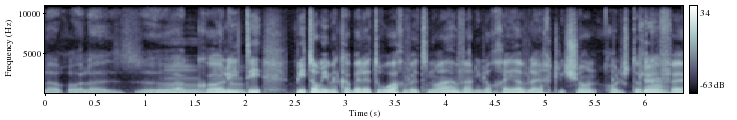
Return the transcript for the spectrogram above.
לא יכול לזוז, הכל איטי, פתאום היא מקבלת רוח ותנועה, ואני לא חייב ללכת לישון או לשתות כן, קפה,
